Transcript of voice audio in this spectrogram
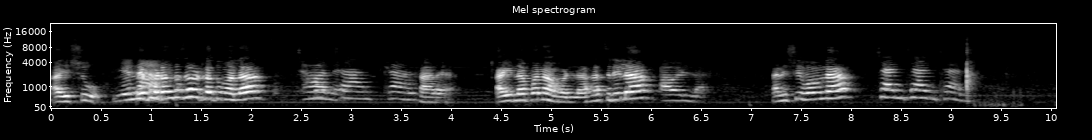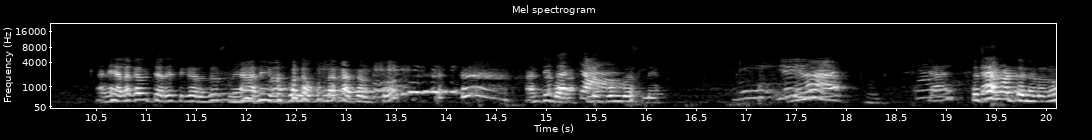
आयशू. ये हे कसं वाटलं तुम्हाला? छान छान छान. छान आहे. आईला पण आवडला. हसरीला? आवडला. आणि शिवमला? छान छान छान. आणि ह्याला काय विचारायची गरजच नाही. आणि कोल्हापूरला खात असतो. आणि ती बघा लपून बसले. तर छान वाटतंय ना गणू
